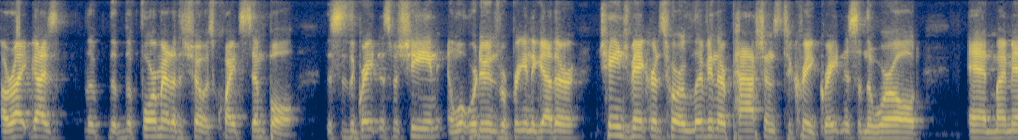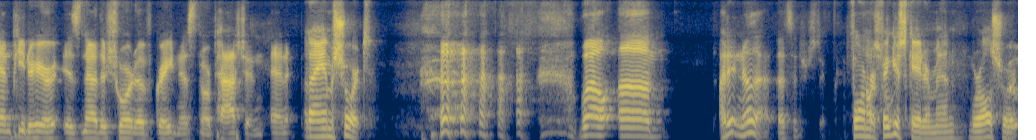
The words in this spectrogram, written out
All right, guys. The, the, the format of the show is quite simple. This is the Greatness Machine, and what we're doing is we're bringing together change makers who are living their passions to create greatness in the world. And my man Peter here is neither short of greatness nor passion. And But I am short. well, um, I didn't know that. That's interesting. Former figure skater, man. We're all short.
